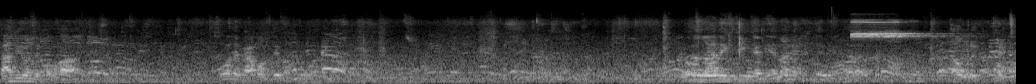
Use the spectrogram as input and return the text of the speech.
땀 이런 데 뭐가? 뭐가 내가 아무 데만 뭐가? 여기서 나는 기대면 나는 기대면 나오래 갈지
